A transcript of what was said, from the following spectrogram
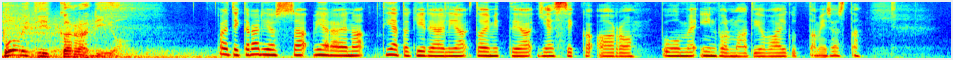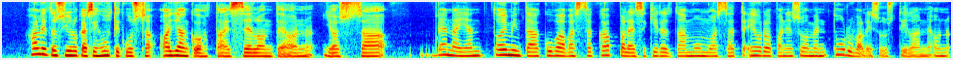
Politiikka Radio. Politiikka-radiossa vieraina tietokirjailija, toimittaja Jessica Aro. Puhumme informaatiovaikuttamisesta. Hallitus julkaisi huhtikuussa ajankohtaisselonteon, jossa Venäjän toimintaa kuvaavassa kappaleessa kirjoitetaan muun muassa, että Euroopan ja Suomen turvallisuustilanne on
